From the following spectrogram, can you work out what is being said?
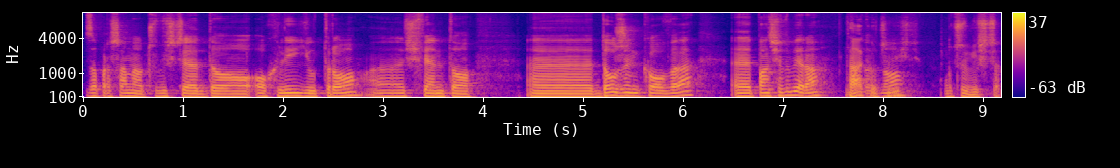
Zapraszamy oczywiście do Ochli jutro, e, święto e, dożynkowe. Pan się wybiera? Tak, oczywiście. Oczywiście. E,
